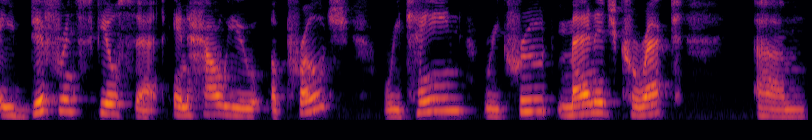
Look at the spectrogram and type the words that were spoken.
a different skill set in how you approach, retain, recruit, manage, correct um,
